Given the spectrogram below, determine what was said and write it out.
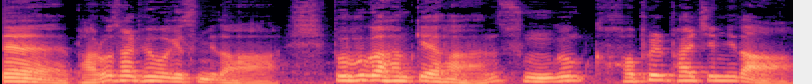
네, 바로 살펴보겠습니다. 부부가 함께한 순금 커플 팔찌입니다.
